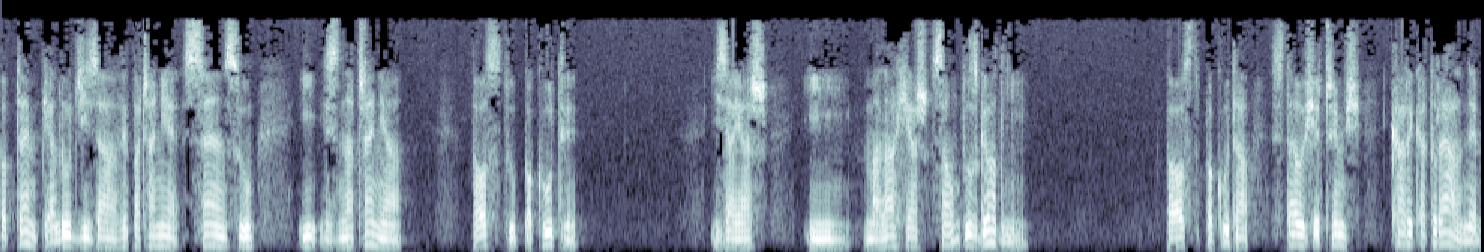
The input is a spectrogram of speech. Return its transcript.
potępia ludzi za wypaczanie sensu i znaczenia postu, pokuty. Izajasz i Malachiasz są tu zgodni. Post, pokuta stały się czymś karykaturalnym,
